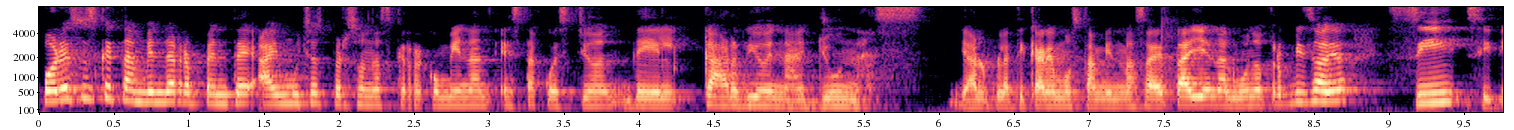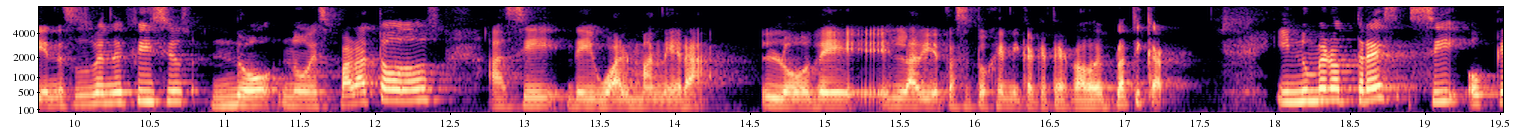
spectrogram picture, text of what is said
Por eso es que también de repente hay muchas personas que recomiendan esta cuestión del cardio en ayunas. Ya lo platicaremos también más a detalle en algún otro episodio. Sí, sí tiene sus beneficios, no, no es para todos. Así de igual manera lo de la dieta cetogénica que te acabo de platicar. Y número tres, sí, ok,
